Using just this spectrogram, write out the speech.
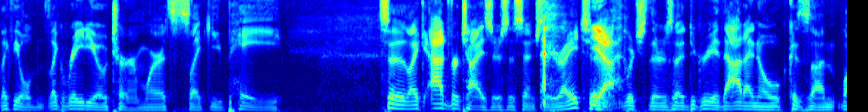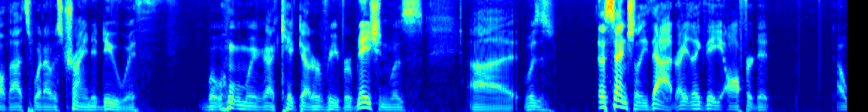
like the old like radio term where it's like you pay to like advertisers essentially, right? Uh, Yeah. which there's a degree of that I know because um well that's what I was trying to do with when we got kicked out of Reverb Nation was uh was essentially that, right? Like they offered it a,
